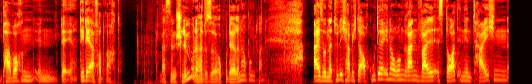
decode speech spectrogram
ein paar Wochen in der DDR verbracht. War es denn schlimm oder hattest du auch gute Erinnerungen dran? Also natürlich habe ich da auch gute Erinnerungen dran, weil es dort in den Teichen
